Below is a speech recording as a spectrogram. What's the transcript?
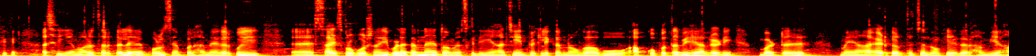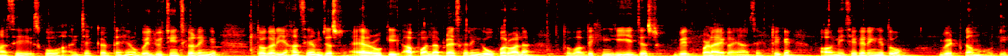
ठीक है? अच्छा ये हमारा सर्कल है। फॉर एग्जांपल हमें अगर कोई साइज़ प्रोपोर्शनली बड़ा करना है तो हमें उसके लिए यहाँ चेन पे क्लिक करना होगा। वो आपको पता भी है ऑलरेडी बट मैं यहाँ ऐड करते चलूँ कि अगर हम यहाँ से इसको अनचेक करते हैं और वैल्यू चेंज करेंगे तो अगर यहाँ से हम जस्ट एरो की अप वाला प्रेस करेंगे, ऊपर वाला तो आप देखेंगे कि ये जस्ट विथ बढ़ाएगा यहाँ से, ठीक है? और नीचे करेंगे तो वेथ कम होगी।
